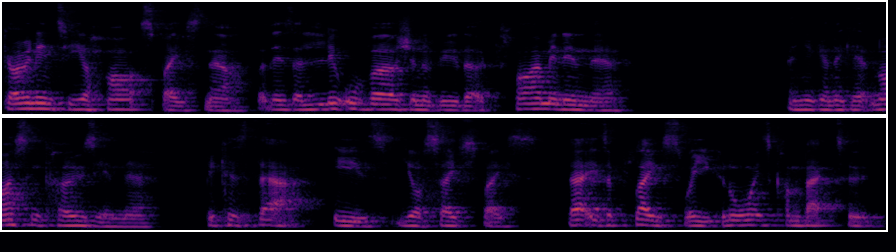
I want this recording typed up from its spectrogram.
going into your heart space now, but there's a little version of you that are climbing in there and you're going to get nice and cozy in there because that is your safe space. That is a place where you can always come back to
